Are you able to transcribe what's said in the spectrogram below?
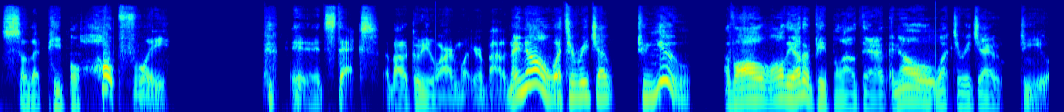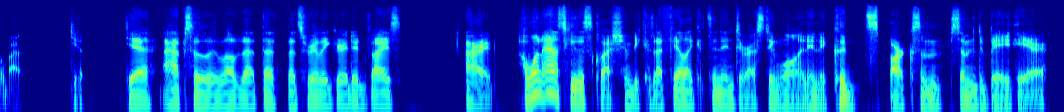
so that people hopefully it, it, sticks about who you are and what you're about. And they know what to reach out to you of all all the other people out there. They know what to reach out to you about. Yeah. Yeah, I absolutely love that. That that's really great advice. All right. I want to ask you this question because I feel like it's an interesting one and it could spark some some debate here.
